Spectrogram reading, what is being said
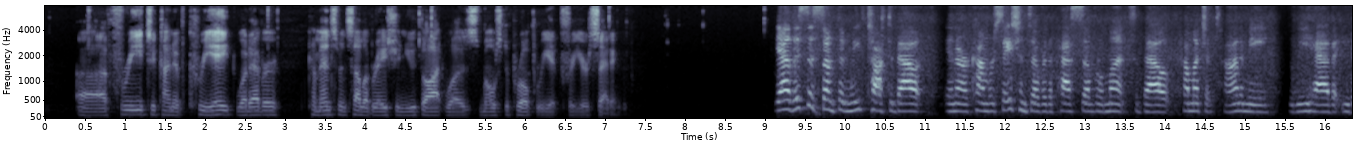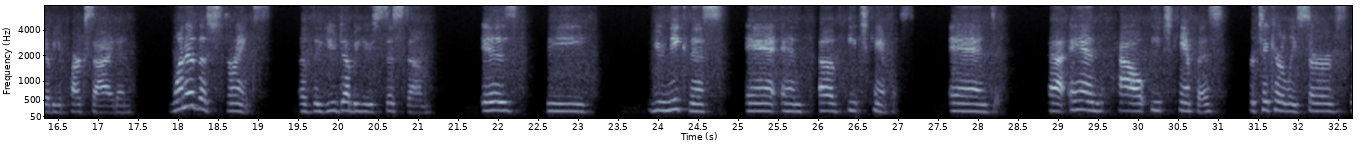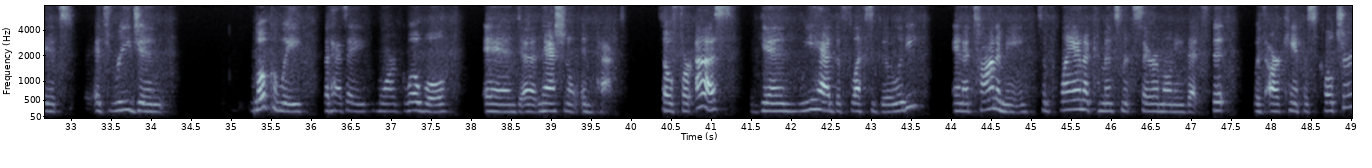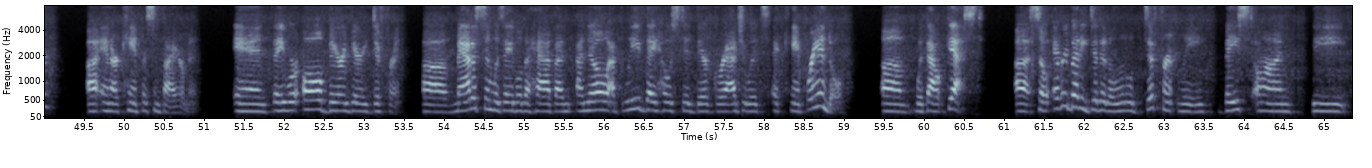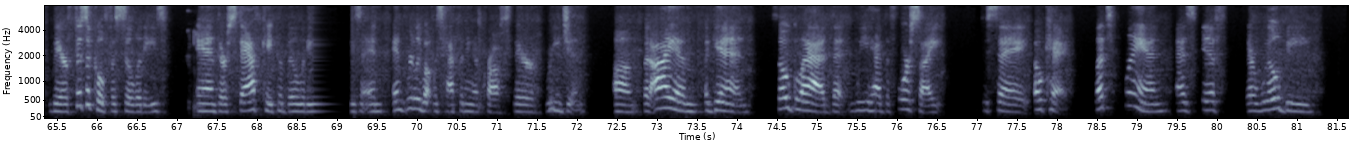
free to kind of create whatever commencement celebration you thought was most appropriate for your setting? Yeah, this is something we've talked about in our conversations over the past several months about how much autonomy we have at UW Parkside. And one of the strengths of the UW system is the uniqueness and, and of each campus and uh, and how each campus particularly serves its its region locally but has a more global and uh, national impact. So for us again we had the flexibility and autonomy to plan a commencement ceremony that fit with our campus culture uh, and our campus environment. And they were all very very different. Uh, Madison was able to have, I, I, know, I believe they hosted their graduates at Camp Randall um, without guests. Uh, so everybody did it a little differently based on the their physical facilities and their staff capabilities and, and really what was happening across their region. Um, but I am, again, so glad that we had the foresight to say, okay, let's plan as if there will be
